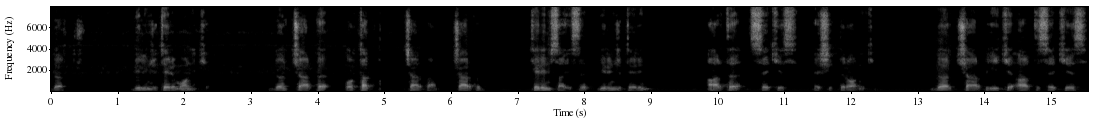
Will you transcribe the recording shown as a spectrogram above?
4'tür. Birinci terim 12. 4 çarpı ortak çarpan çarpı terim sayısı birinci terim artı 8 eşittir 12. 4 çarpı 2 artı 8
